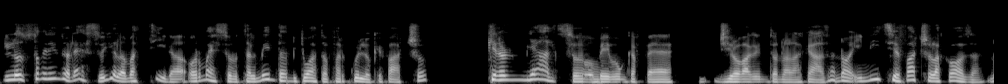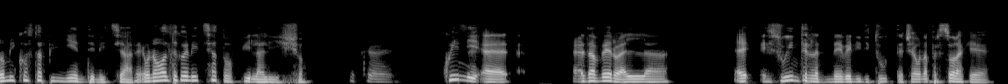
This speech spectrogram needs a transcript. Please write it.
lo sto vedendo adesso, io la mattina ormai sono talmente abituato a fare quello che faccio che non mi alzo, bevo un caffè, giro vago intorno alla casa. No, inizio e faccio la cosa. Non mi costa più niente iniziare. Una volta che ho iniziato, fila liscio. Ok. Quindi Sì. è, è davvero, è il, è- su internet ne vedi di tutte. C'è una persona che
